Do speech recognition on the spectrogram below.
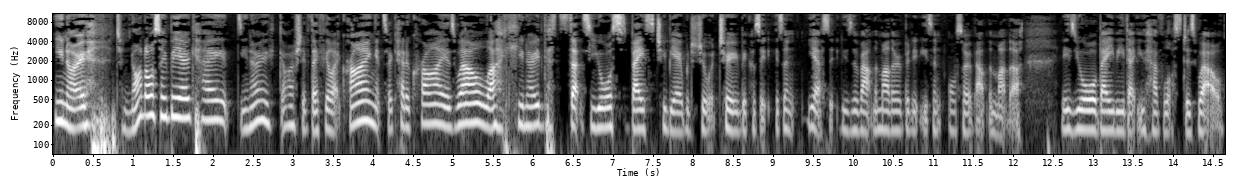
you know, to not also be okay. You know, gosh, if they feel like crying, it's okay to cry as well. Like, you know, that's, that's your space to be able to do it too, because it isn't, yes, it is about the mother, but it isn't also about the mother. It is your baby that you have lost as well.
